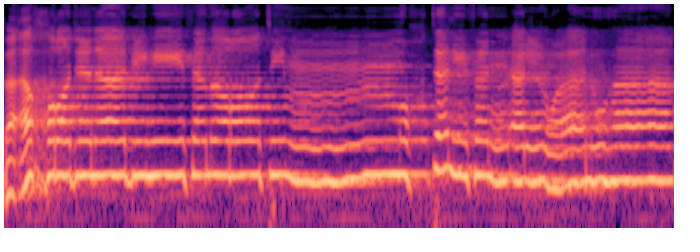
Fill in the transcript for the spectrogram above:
فأخرجنا به ثمرات مختلفا ألوانها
